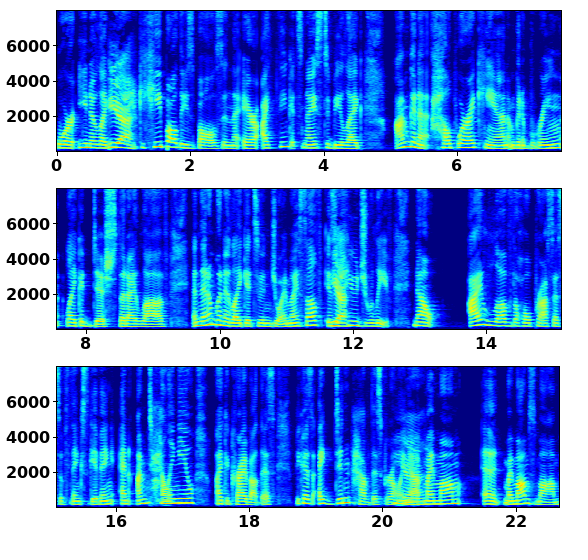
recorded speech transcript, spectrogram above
or, you know, like Yeah. keep all these balls in the air. I think it's nice to be like, I'm going to help where I can. I'm going to bring like a dish that I love. And then I'm going to like get to enjoy myself is Yeah. a huge relief. Now, I love the whole process of Thanksgiving. And I'm telling you, I could cry about this because I didn't have this growing Yeah. up. My mom and my mom's mom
